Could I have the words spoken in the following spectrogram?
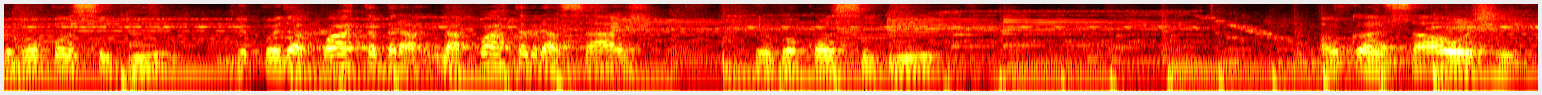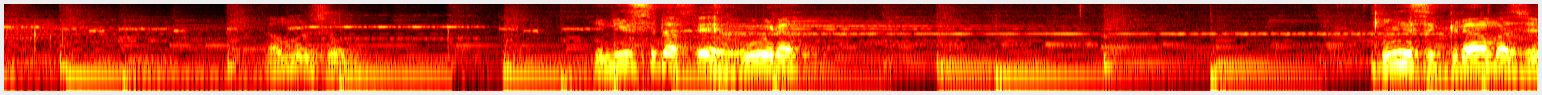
eu vou conseguir, depois da quarta, na quarta braçagem, eu vou conseguir alcançar G. Tamo junto. Início da fervura. 15 gramas de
